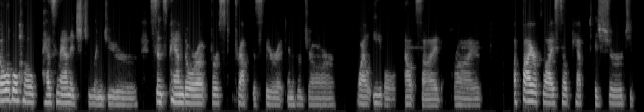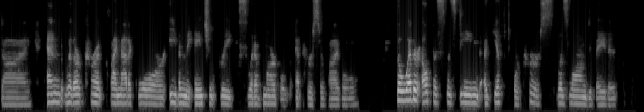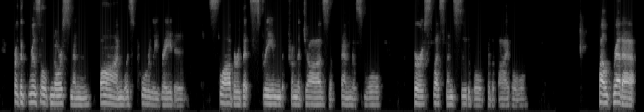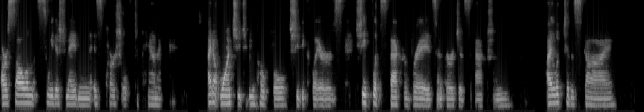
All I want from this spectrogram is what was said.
Gullible hope has managed to endure since Pandora first trapped the spirit in her jar, while evil outside thrived. A firefly so kept is sure to die. And with our current climatic war, even the ancient Greeks would have marveled at her survival. Though whether Elpis was deemed a gift or curse was long debated. For the grizzled Norseman, Vaughn was poorly rated, slobber that streamed from the jaws of Fenris Wolf, verse less than suitable for the Bible while Greta, our solemn Swedish maiden, is partial to panic. I don't want you to be hopeful, she declares. She flips back her braids and urges action. I look to the sky,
